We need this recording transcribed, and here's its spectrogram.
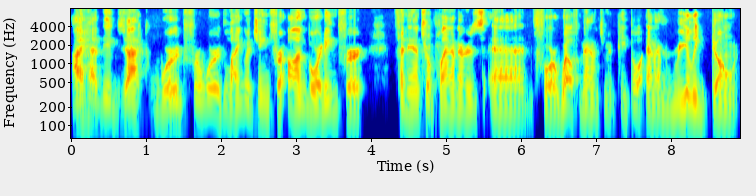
I had the exact word for word languaging for onboarding for financial planners and for wealth management people, and I really don't.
